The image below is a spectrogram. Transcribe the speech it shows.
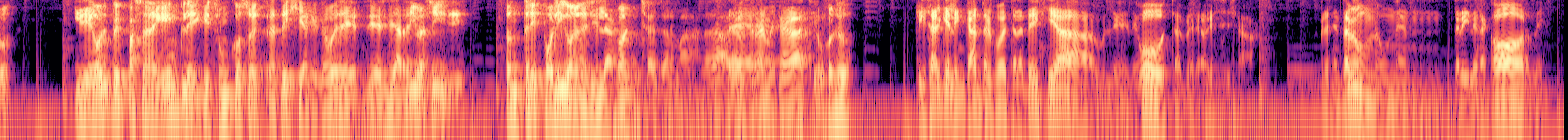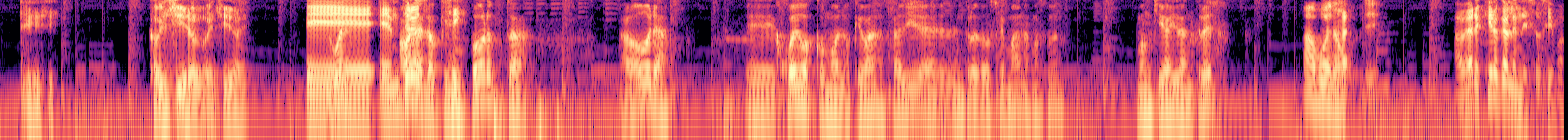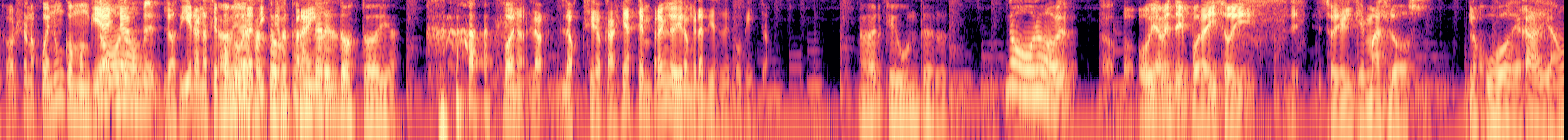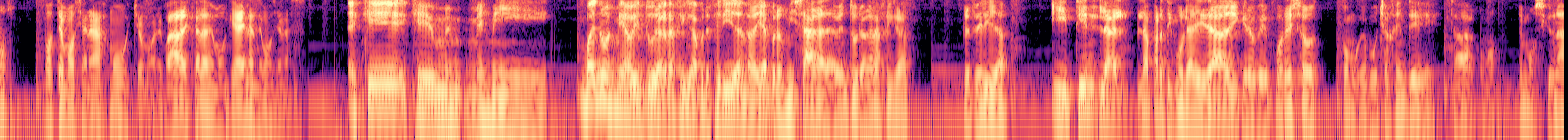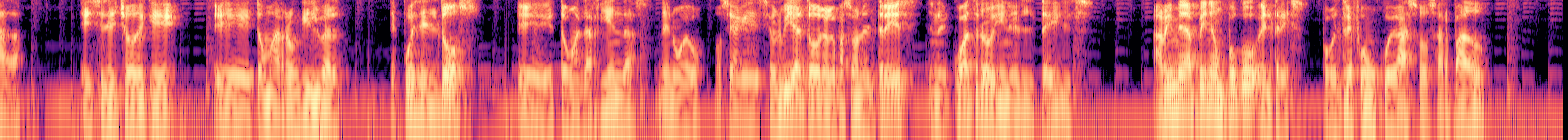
Y de golpe pasan al gameplay, que es un coso de estrategia que lo ves de- desde arriba así. Son tres polígonos y decís la concha de tu hermana. Dale, Sí. otra vez me cagaste, boludo. Quizá al que le encanta el juego de estrategia le, le gusta, pero qué sé yo. Presentame un, un- un trailer acorde. Sí, sí. Coincido, coincido. ahí. Eh, Ahora lo que sí. importa, ahora, eh, juegos como los que van a salir eh, dentro de dos semanas más o menos. Monkey Island 3. Ah, bueno. O sea, eh, A ver, quiero que hablen de eso, sí, por favor. Yo no jugué nunca un Monkey No, Island. no, me- Los dieron hace A mí poco me gratis faltó en Prime. terminar el 2 todavía. Bueno, lo- los- si los canjeaste en Prime, los dieron gratis hace poquito. A ver que Gunter. no, no, a ver. Obviamente por ahí soy, soy el que más los, los jugó de acá, digamos. Vos te emocionás mucho. con- Cada vez que hablas de Monkey Island te emocionás. Es que, que me- me- es mi. Bueno, no es mi aventura gráfica preferida en realidad, pero es mi saga de aventura gráfica preferida. Y tiene la, la particularidad, y creo que por eso como que mucha gente está como emocionada, es el hecho de que eh, toma Ron Gilbert después del 2, eh, toma las riendas de nuevo. O sea que se olvida todo lo que pasó en el 3, en el 4 y en el Tales. A mí me da pena un poco el 3, porque el 3 fue un juegazo zarpado.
